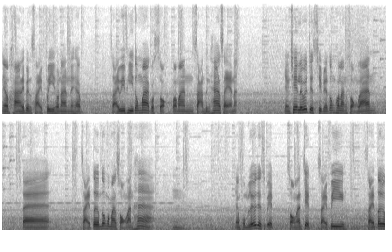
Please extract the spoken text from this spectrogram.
แนวทางที่เป็นสายฟรีเท่านั้นนะครับ สาย VP ต้องมากกว่าสองประมาณ 3-5 แสนอะอย่างเช่นเลเวล70เนี่ยต้องพลัง 2 ล้าน แต่สายเติมต้องประมาณ2ล้าน5อืมอย่างผมเลเวล71 2ล้าน7สายฟรีสายเติม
